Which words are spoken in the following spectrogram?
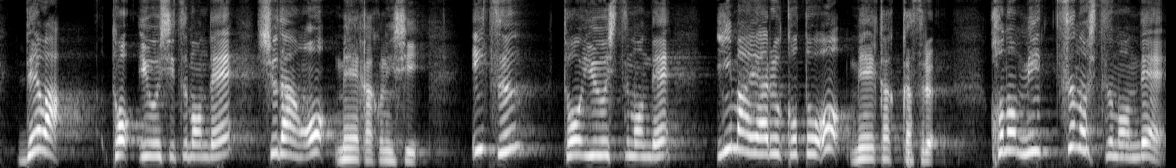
「では」という質問で手段を明確にし「いつ?」という質問で今やることを明確化する。この3つの質問で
